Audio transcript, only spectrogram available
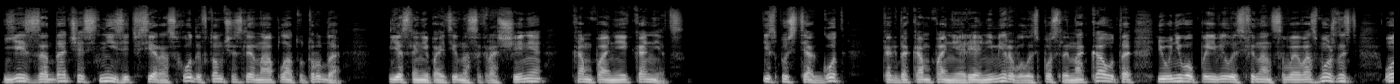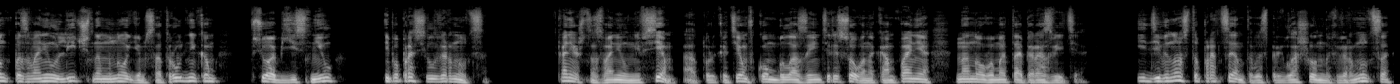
есть задача снизить все расходы, в том числе на оплату труда. Если не пойти на сокращение, компании конец. И спустя год, когда компания реанимировалась после нокаута и у него появилась финансовая возможность, он позвонил лично многим сотрудникам, все объяснил и попросил вернуться. Конечно, звонил не всем, а только тем, в ком была заинтересована компания на новом этапе развития. И 90% из приглашенных вернуться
